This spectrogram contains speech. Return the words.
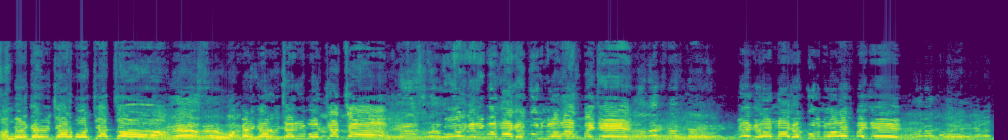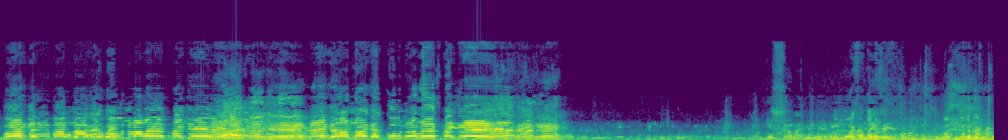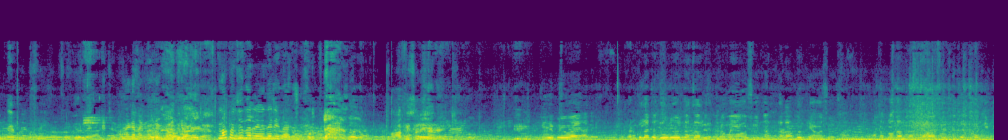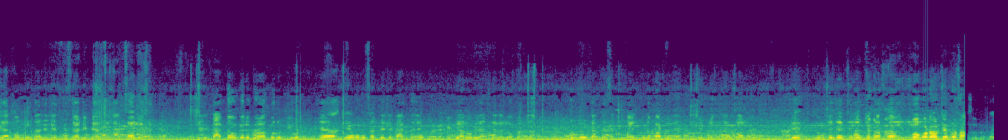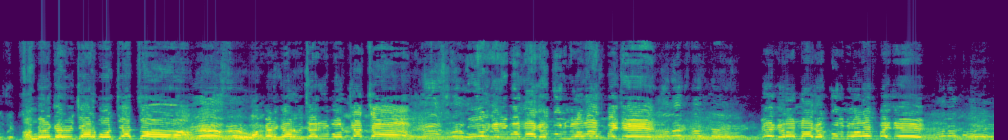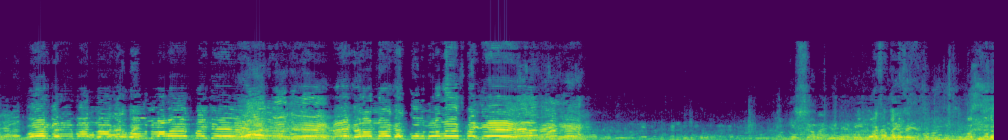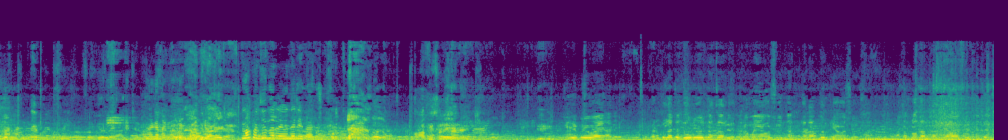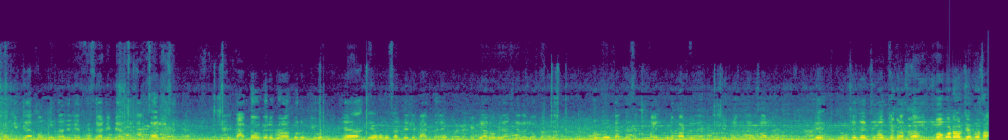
आंबेडकर विचार मोर्चाचा. आंबेडकर विचारी मोर्चाचा. गोर गरिबांना घरकुल मिळालाच पाहिजे. बेघरांना घरकुल मिळालाच पाहिजे. गोर गरिबांना घरकुल मिळालाच पाहिजे. बेघरांना घरकुल मिळालाच पाहिजे. नका नका नको जिधर आहे. उधर आणि घरकुलाच्या दोन योजना चालू आहेत रमय आवास योजना प्रधानमंत्री आवास योजना आता प्रधानमंत्री आवास योजनेचे दोन डीपीआर मंजूर झालेले आहेत तिसऱ्या डीपीआरचे काम चालू आहे. सध्या ते कागद वगैरे गोळा करून घेऊन ज्या नियमानुसार ज्याचे कागद आहेत डीपीआर वगैरे असलेल्या लोकांना मंजूर करण्यासाठी फाईल पुढे पाठवले. ही प्रक्रिया चालू आहे. आंबेडकर विचार मोर्चाचा. आंबेडकर विचारी मोर्चाचा. गोर गरिबांना घरकुल मिळालाच पाहिजे. बेघरांना घरकुल मिळालाच पाहिजे. गोर गरिबांना घरकुल मिळालाच पाहिजे. बेघरांना घरकुल मिळालाच पाहिजे. नको जिधर आहे उधर पीएमएवाय आणि घरकुलाच्या दोन योजना चालू आहेत रमय आवास योजना प्रधानमंत्री आवास योजना आता प्रधानमंत्री आवास योजनेचे दोन डीपीआर मंजूर झालेले आहेत तिसऱ्या डीपीआरचं काम चालू आहे सध्या ते कागद वगैरे गोळा करून घेऊन त्या नियमानुसार ज्याचे कागद आहेत डीपीआर वगैरे असलेल्या लोकांना मंजूर करण्यासाठी फाईल पुढे पाठवले ही प्रक्रिया ते तुमचे ज्यांचे ज्यांचे प्रस्ताव आहेत,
